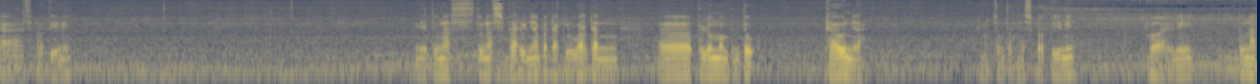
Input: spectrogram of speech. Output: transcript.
Nah, seperti ini ini tunas tunas barunya pada keluar dan e, belum membentuk daun ya. Nah, contohnya seperti ini. Wah ini tunas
